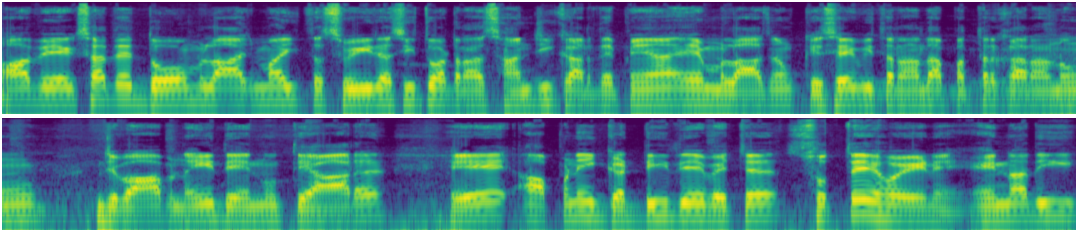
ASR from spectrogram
ਆ ਵੇਖ ਸਕਦੇ, ਦੋ ਮੁਲਾਜ਼ਮਾਂ ਦੀ ਤਸਵੀਰ ਅਸੀਂ ਤੁਹਾਡੇ ਨਾਲ ਸਾਂਝੀ ਕਰਦੇ ਪਏ ਆ ਇਹ ਮੁਲਾਜ਼ਮ ਕਿਸੇ ਵੀ ਤਰ੍ਹਾਂ ਦਾ ਪੱਤਰਕਾਰਾਂ ਨੂੰ ਜਵਾਬ ਨਹੀਂ ਦੇਣ ਨੂੰ ਤਿਆਰ। ਇਹ ਆਪਣੀ ਗੱਡੀ ਦੇ ਵਿੱਚ ਸੁੱਤੇ ਹੋਏ ਨੇ। ਇਹਨਾਂ ਦੀ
